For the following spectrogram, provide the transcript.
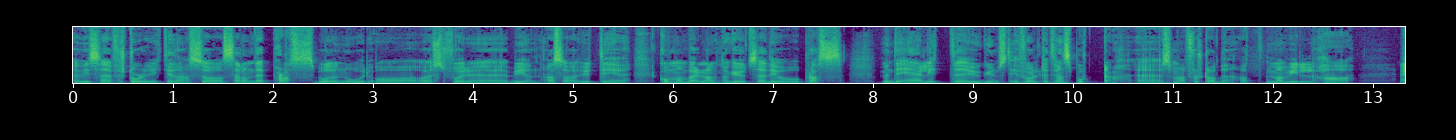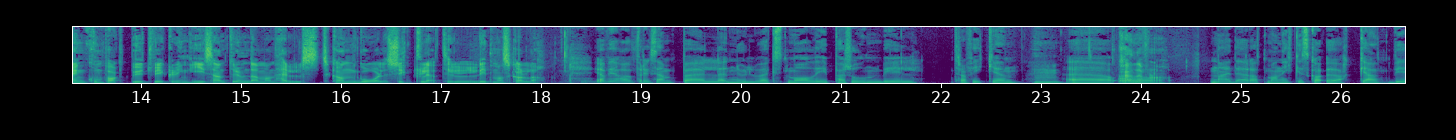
hvis jeg forstår det riktig, da, så selv om det er plass både nord og øst for eh, byen, altså uti Kommer man bare langt nok ut, så er det jo plass. Men det er litt uh, ugunstig i forhold til transport, da, uh, som jeg forstått det. At man vil ha en kompakt byutvikling i sentrum, der man helst kan gå eller sykle til dit man skal. da. Ja, vi har f.eks. nullvekstmål i personbiltrafikken. Mm. Eh, Hva er det for noe? Nei, det er at man ikke skal øke. Vi,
